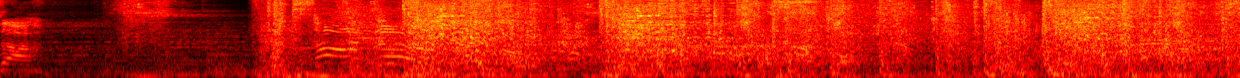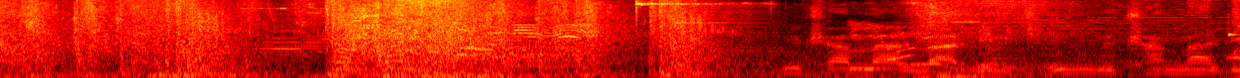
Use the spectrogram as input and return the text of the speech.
Saldır. Mükemmel mermim için mükemmel bir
